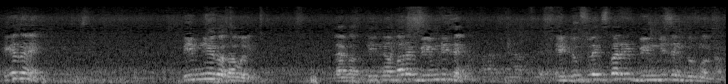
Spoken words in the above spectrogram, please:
ঠিক আছে নে বিম নিয়ে কথা বলি। দেখো তিন নম্বরে বিম ডিজাইন এই ডুপ্লেক্স বারের বিম ডিজাইন করব এখন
